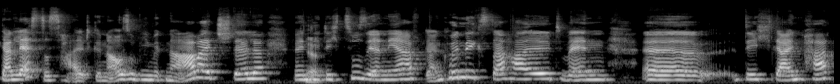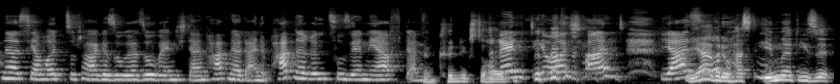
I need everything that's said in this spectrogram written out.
dann lässt es halt. Genauso wie mit einer Arbeitsstelle. Wenn ja. die dich zu sehr nervt, dann kündigst du halt. Wenn äh, dich dein Partner, ist ja heutzutage sogar so, wenn dich dein Partner, deine Partnerin zu sehr nervt, dann, dann kündigst du halt. Rennt ihr euch halt. Ja, ja so. aber du hast immer diese,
